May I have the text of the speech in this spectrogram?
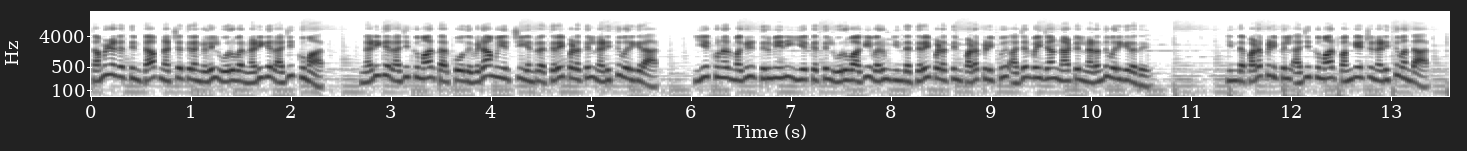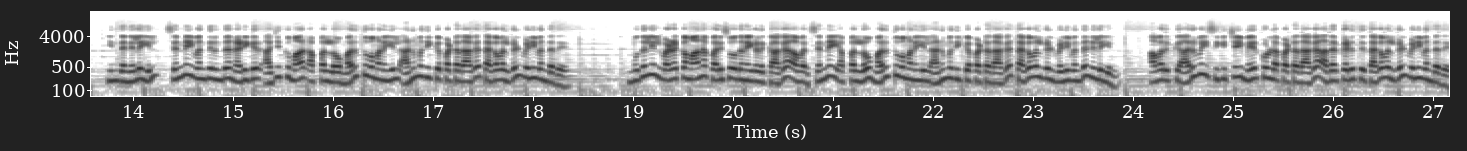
தமிழகத்தின் டாப் நட்சத்திரங்களில் ஒருவர் நடிகர் அஜித் குமார். நடிகர் அஜித்குமார் தற்போது விடாமுயற்சி என்ற திரைப்படத்தில் நடித்து வருகிறார். இயக்குனர் மகிழ் திருமேனி இயக்கத்தில் உருவாகி வரும் இந்த திரைப்படத்தின் படப்பிடிப்பு அஜர்பைஜான் நாட்டில் நடந்து வருகிறது. இந்த படப்பிடிப்பில் அஜித்குமார் பங்கேற்று நடித்து வந்தார். இந்த நிலையில் சென்னை வந்திருந்த நடிகர் அஜித்குமார் அப்பல்லோ மருத்துவமனையில் அனுமதிக்கப்பட்டதாக தகவல்கள் வெளிவந்தது. முதலில் வழக்கமான பரிசோதனைகளுக்காக அவர் சென்னை அப்பல்லோ மருத்துவமனையில் அனுமதிக்கப்பட்டதாக தகவல்கள் வெளிவந்த நிலையில் அவருக்கு அறுவை சிகிச்சை மேற்கொள்ளப்பட்டதாக அதற்கடுத்து தகவல்கள் வெளிவந்தது.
